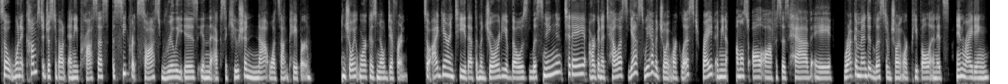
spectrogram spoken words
So, when it comes to just about any process, the secret sauce really is in the execution, not what's on paper. And joint work is no different. So, I guarantee that the majority of those listening today are going to tell us, yes, we have a joint work list, right? I mean, almost all offices have a recommended list of joint work people and it's in writing,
